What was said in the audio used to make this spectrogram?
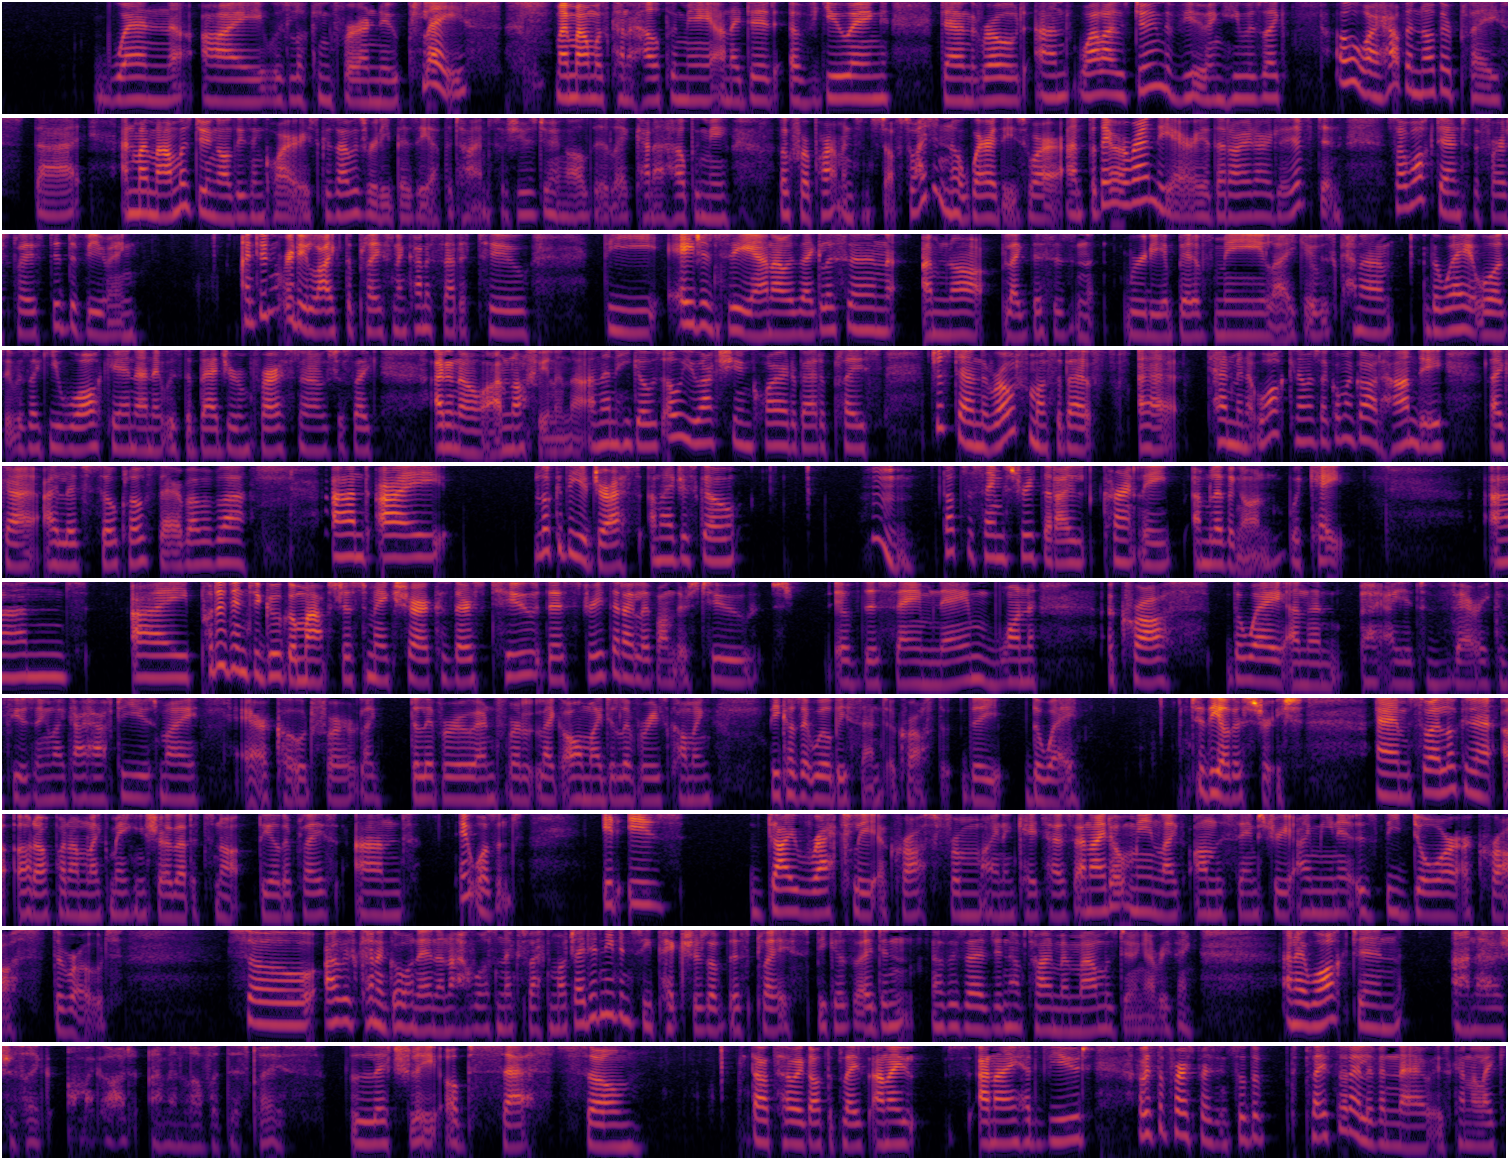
when I was looking for a new place, my mom was kind of helping me, and I did a viewing down the road. And while I was doing the viewing, he was like, Oh, I have another place that. And my mom was doing all these inquiries because I was really busy at the time. So she was doing all the like kind of helping me look for apartments and stuff. So I didn't know where these were, and but they were around the area that I'd already lived in. So I walked down to the first place, did the viewing. I didn't really like the place, and I kind of said it to the agency and I was like, listen, I'm not like this isn't really a bit of me. Like it was kind of the way it was. It was like you walk in and it was the bedroom first, and I was just like, I don't know, I'm not feeling that. And then he goes, Oh, you actually inquired about a place just down the road from us, about a uh, 10 minute walk. And I was like, Oh my God, handy. Like I, I live so close there, blah, blah, blah. And I look at the address and I just go, Hmm, that's the same street that I currently am living on with Kate and I put it into Google Maps just to make sure because there's two the street that I live on there's two of the same name one across the way and then it's very confusing. Like I have to use my Eircode for like Deliveroo and for like all my deliveries coming because it will be sent across the the, the way to the other street. Um so I look at it, it up and I'm like making sure that it's not the other place and it wasn't. It is directly across from mine and Kate's house. And I don't mean like on the same street, I mean it is the door across the road. So I was kind of going in and I wasn't expecting much. I didn't even see pictures of this place because I didn't, as I said, I didn't have time. My mom was doing everything. And I walked in And I was just like, oh my God, I'm in love with this place. Literally obsessed. So that's how I got the place. And I and I had viewed I was the first person. So the, the place that I live in now is kind of like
